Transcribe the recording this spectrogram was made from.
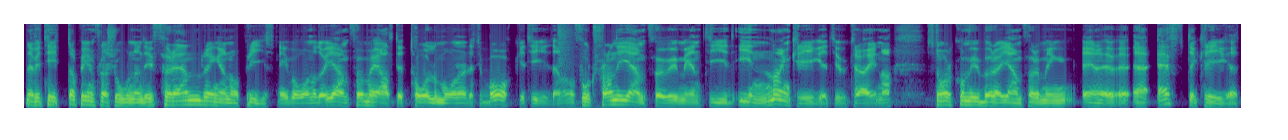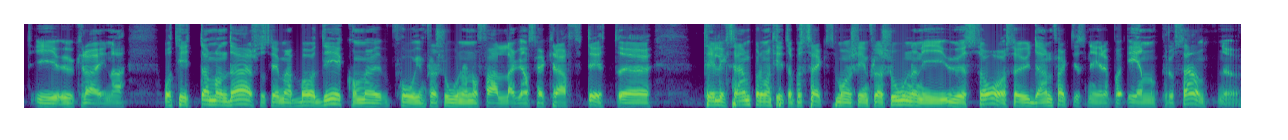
när vi tittar på inflationen, det är förändringen av prisnivån och då jämför man ju alltid 12 månader tillbaka i tiden och fortfarande jämför vi med en tid innan kriget i Ukraina. Snart kommer vi börja jämföra med eh, eh, efter kriget i Ukraina. Och tittar man där så ser man att bara det kommer få inflationen att falla ganska kraftigt. Eh, till exempel om man tittar på sexmånadersinflationen i USA så är den faktiskt nere på 1% nu.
